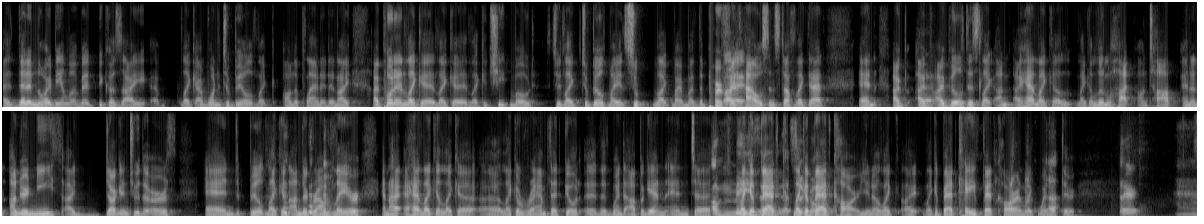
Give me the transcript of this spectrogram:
that annoyed me a little bit because I like I wanted to build like on a planet and I I put in like a like a like a cheat mode to like to build my soup like my, my the perfect right. house and stuff like that and I, yeah. I I built this like I had like a like a little hut on top and then underneath I dug into the earth and built like an underground layer. And I, I, had like a like a uh, like a ramp that go uh, that went up again and uh, like a bad That's like so a cool. bad car you know like I, like a bad cave bad car and like went up there.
